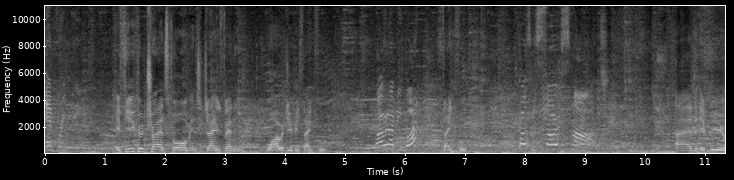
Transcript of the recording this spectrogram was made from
everything. If you could transform into James Benny, why would you be thankful? Why would I be what? Thankful. Because he's so smart. And if you,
